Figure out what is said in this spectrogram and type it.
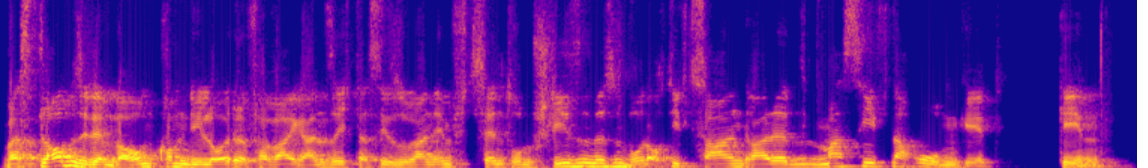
Was glauben Sie denn, warum kommen die Leute, verweigern sich, dass sie sogar ein Impfzentrum schließen müssen, wo doch die Zahlen gerade massiv nach oben geht, gehen?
